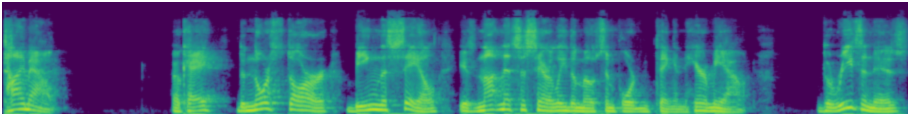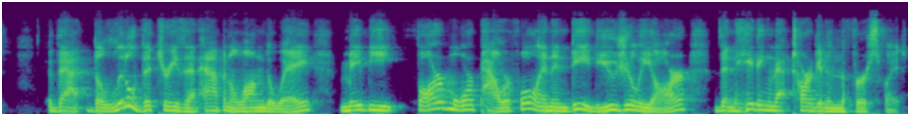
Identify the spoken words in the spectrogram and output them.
Timeout. Okay. The North Star being the sale is not necessarily the most important thing. And hear me out. The reason is that the little victories that happen along the way may be far more powerful and indeed usually are than hitting that target in the first place.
